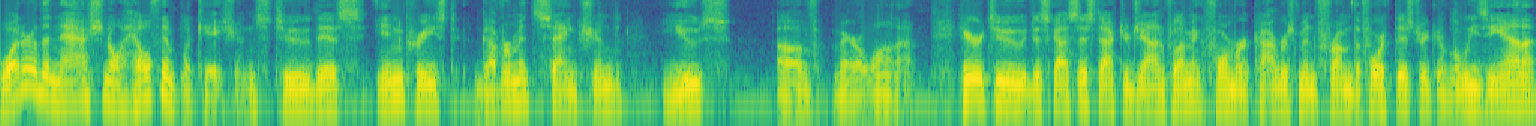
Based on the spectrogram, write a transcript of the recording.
what are the national health implications to this increased government sanctioned use of marijuana? Here to discuss this, Dr. John Fleming, former congressman from the 4th District of Louisiana,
